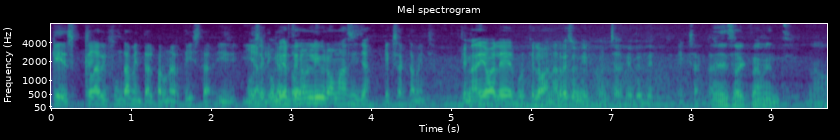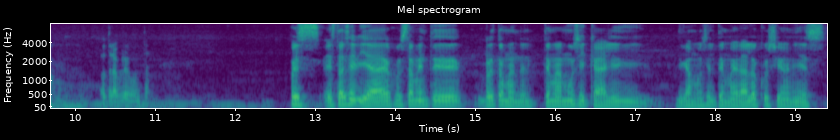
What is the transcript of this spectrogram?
que es clave y fundamental para un artista. Y, y O se convierte en un libro más y ya. Exactamente, Que nadie va a leer porque lo van a resumir con ChatGPT. exactamente. Exactamente. No. ¿Otra pregunta? Pues esta sería justamente retomando el tema musical y digamos el tema de la locución y es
